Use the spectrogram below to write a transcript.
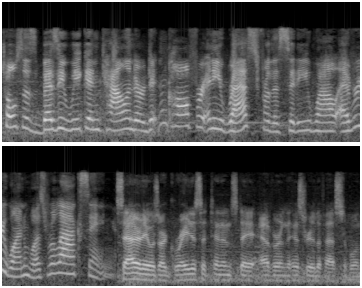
Tulsa's busy weekend calendar didn't call for any rest for the city while everyone was relaxing. Saturday was our greatest attendance day ever in the history of the festival.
